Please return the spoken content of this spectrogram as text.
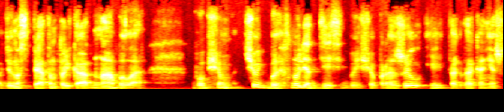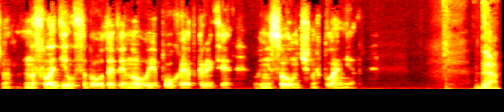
В 95-м только одна была. В общем, чуть бы, ну, лет 10 бы еще прожил, и тогда, конечно, насладился бы вот этой новой эпохой открытия внесолнечных планет. Да.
